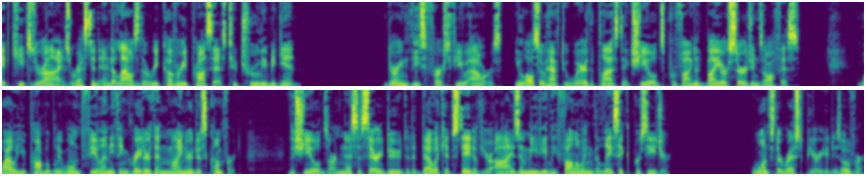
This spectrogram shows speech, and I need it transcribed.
It keeps your eyes rested and allows the recovery process to truly begin. During these first few hours, you'll also have to wear the plastic shields provided by your surgeon's office. While you probably won't feel anything greater than minor discomfort, the shields are necessary due to the delicate state of your eyes immediately following the LASIK procedure. Once the rest period is over,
